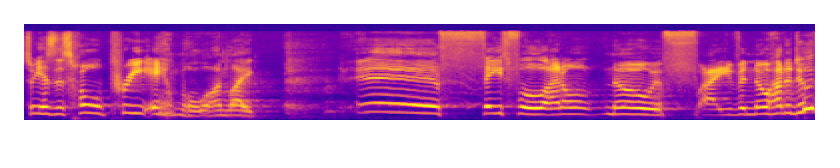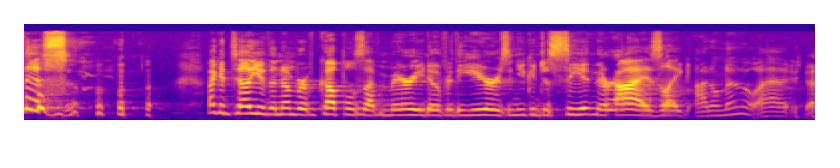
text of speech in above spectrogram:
So he has this whole preamble on, like, faithful. I don't know if I even know how to do this. I can tell you the number of couples I've married over the years, and you can just see it in their eyes like, I don't know. I,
